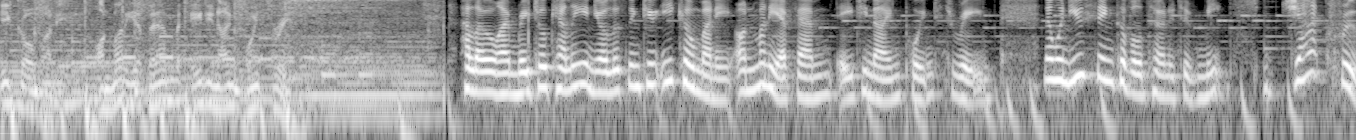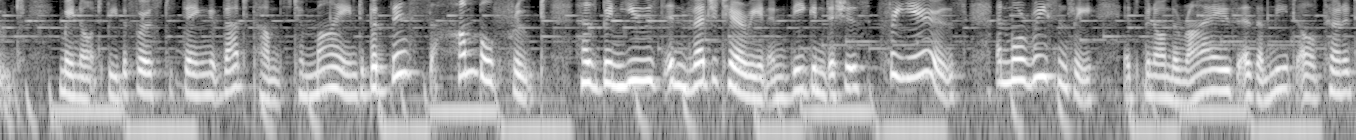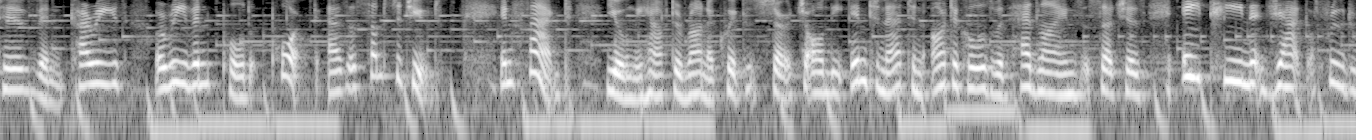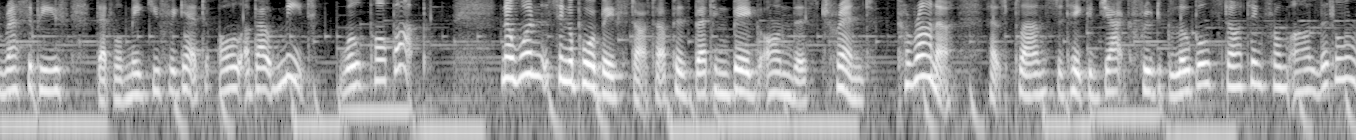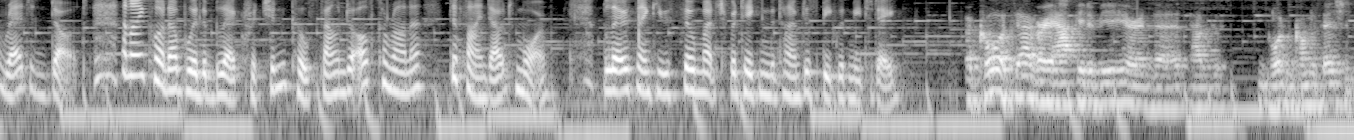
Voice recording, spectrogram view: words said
Eco Money on Money FM 89.3. Hello, I'm Rachel Kelly, and you're listening to Eco Money on Money FM 89.3. Now, when you think of alternative meats, jackfruit may not be the first thing that comes to mind, but this humble fruit has been used in vegetarian and vegan dishes for years, and more recently, it's been on the rise as a meat alternative in curries or even pulled pork as a substitute. In fact, you only have to run a quick search on the internet and articles with headlines such as 18 jackfruit recipes that will make you forget all about meat will pop up. Now, one Singapore based startup is betting big on this trend. Karana has plans to take jackfruit global starting from our little red dot. And I caught up with Blair Crichton, co founder of Karana, to find out more. Blair, thank you so much for taking the time to speak with me today. Of course, yeah, very happy to be here and uh, to have this important conversation.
